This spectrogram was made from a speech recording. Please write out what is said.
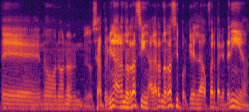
Eh, no, no, no. O sea, termina ganando Racing, agarrando Racing porque es la oferta que tenía.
